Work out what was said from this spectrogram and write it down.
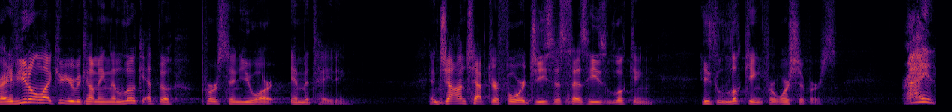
Right? If you don't like who you're becoming, then look at the person you are imitating. In John chapter 4, Jesus says he's looking. He's looking for worshipers. Right?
